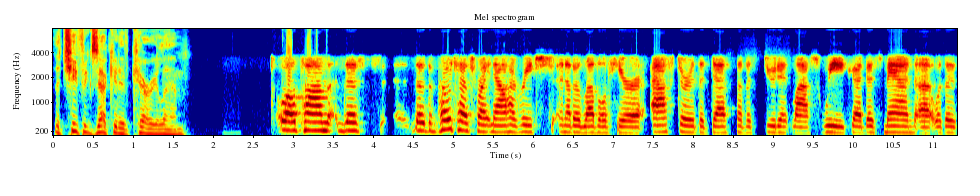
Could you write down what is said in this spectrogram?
the chief executive, Carrie Lam. Well, Tom, this the, the protests right now have reached another level here after the death of a student last week. Uh, this man uh, was a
